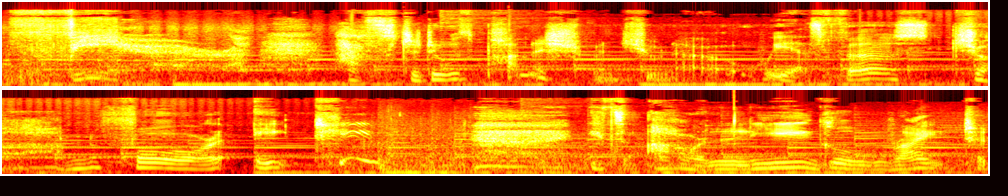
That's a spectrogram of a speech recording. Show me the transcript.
fear to do with punishment, you know. Yes, First John 4 18. It's our legal right to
